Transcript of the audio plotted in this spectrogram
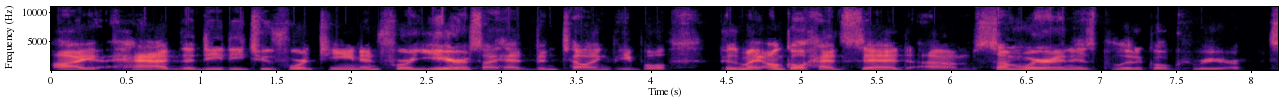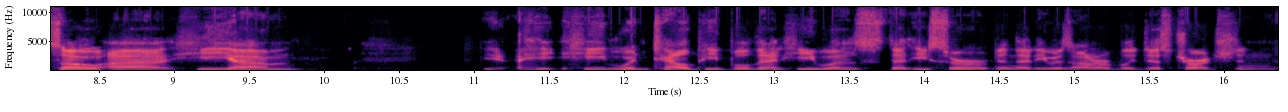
I had the DD two fourteen, and for years I had been telling people because my uncle had said um, somewhere in his political career. So uh, he um, he he would tell people that he was that he served and that he was honorably discharged. And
